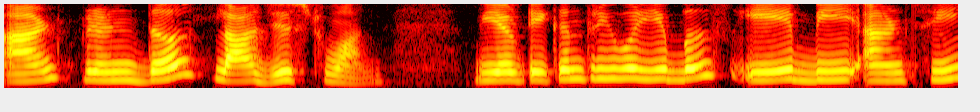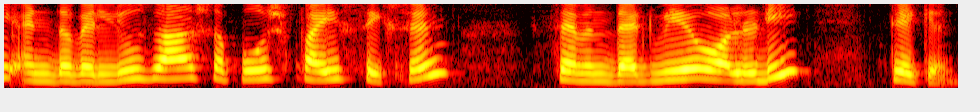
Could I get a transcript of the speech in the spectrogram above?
and print the largest one. We have taken three variables a, b and c and the values are suppose 5, 6 and 7 that we have already taken.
